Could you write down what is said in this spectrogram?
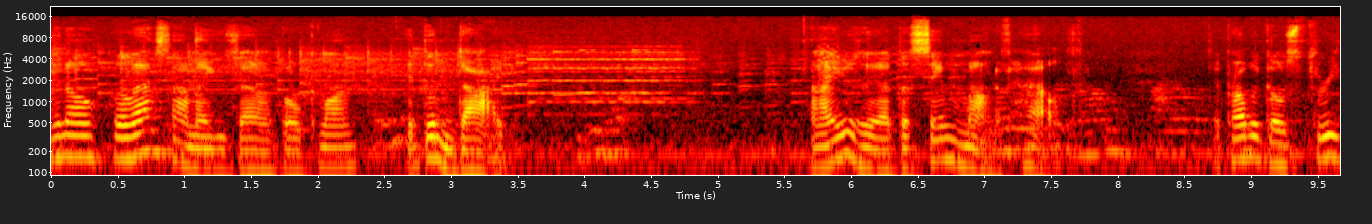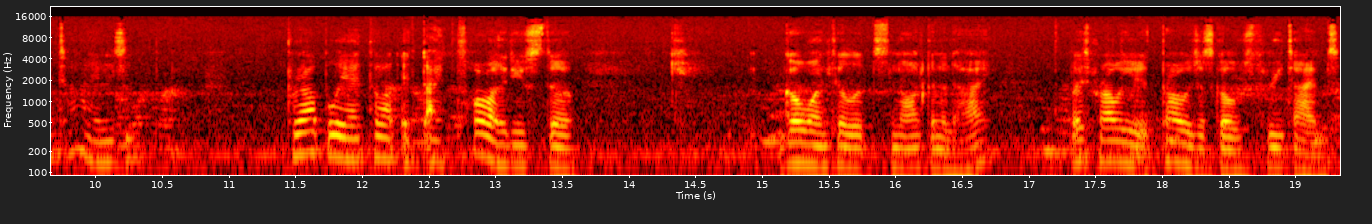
You know, the last time I used that on Pokemon, it didn't die. And I use it at the same amount of health. It probably goes three times. Probably I thought it I thought it used to go until it's not gonna die. But it's probably it probably just goes three times.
